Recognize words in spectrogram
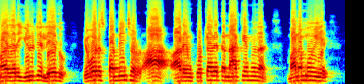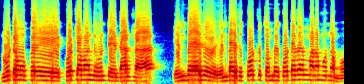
మన దగ్గర యూనిటీ లేదు. ఎవడు స్పందించాడు. ఆ ఆడేం కొట్లాడైతే నాకేముందని మనము నూట ముప్పై కోట్ల మంది ఉంటే దాంట్లో ఎనభై ఐదు ఎనభై ఐదు కోట్లు తొంభై కోట్ల మనం ఉన్నాము.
